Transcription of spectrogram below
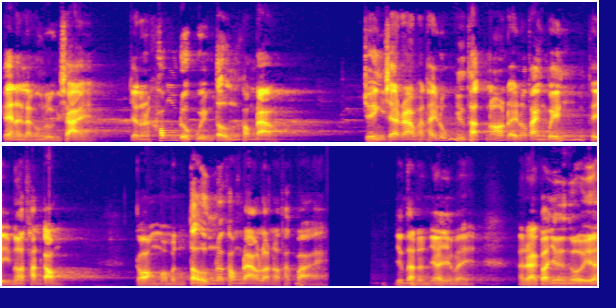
Cái này là con đường sai. Cho nên không được quyền tưởng, không đau. Chuyện xảy ra phải thấy đúng như thật nó để nó tan biến thì nó thành công. Còn mà mình tưởng nó không đau là nó thất bại. Chúng ta nên nhớ như vậy. Thật ra có những người á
